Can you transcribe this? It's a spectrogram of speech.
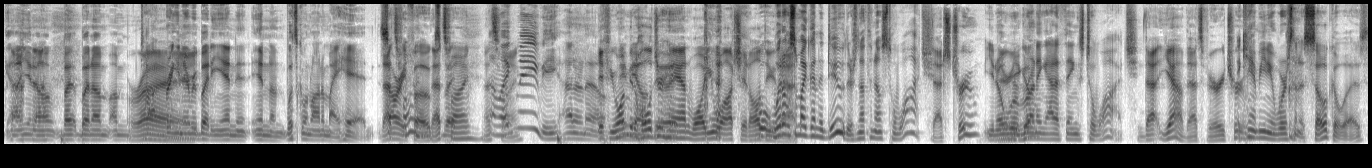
like, uh, you know, but, but I'm, I'm Right. bringing everybody in, in, in on what's going on in my head. That's Sorry, fine. folks. That's fine. That's I'm like, maybe I don't know. If you want me to I'll hold your it. hand while you watch it, I'll Well, do what that. else am I going to do? There's nothing else to watch. That's true. You know, There we're go. running out of things to watch. That yeah, that's very true. It can't be any worse than Ahsoka was.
